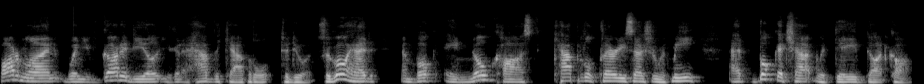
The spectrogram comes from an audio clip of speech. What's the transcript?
Bottom line, when you've got a deal, you're going to have the capital to do it. So go ahead and book a no cost capital clarity session with me at bookachatwithdave.com.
